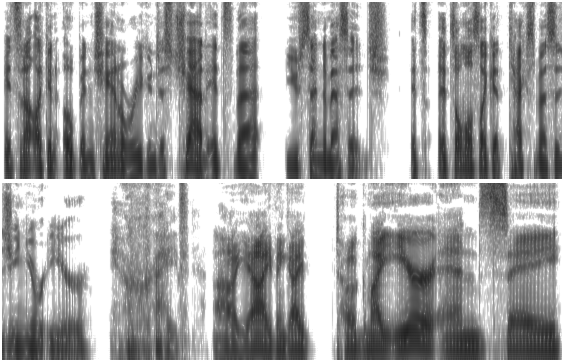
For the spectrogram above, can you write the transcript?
it's not like an open channel where you can just chat. It's that you send a message. It's it's almost like a text message in your ear. right. Uh, yeah, I think I tug my ear and say,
